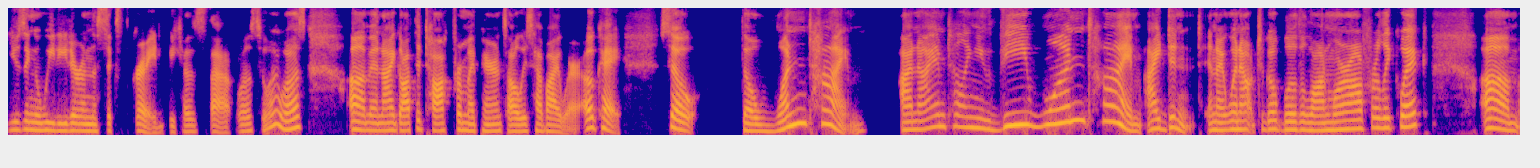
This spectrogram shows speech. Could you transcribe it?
using a weed eater in the sixth grade because that was who I was. Um, and I got the talk from my parents always have eyewear. Okay, so the one time and I am telling you, the one time I didn't, and I went out to go blow the lawnmower off really quick, um,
